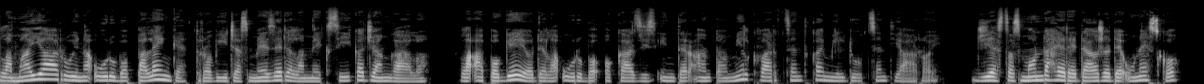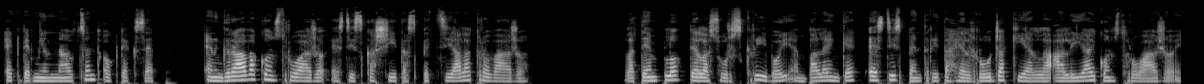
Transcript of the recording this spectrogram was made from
La maya ruina urbo Palenque trovigas meze de la Mexica giangalo. La apogeo de la urbo okazis inter antaŭ 1400 kaj 1200 jaroj. Ĝi estas monda heredaĵo de UNESCO ekde 1987. En grava konstruaĵo estis kaŝita speciala trovaĵo. La templo de la surskriboj en Palenque estis pentrita helruĝa kiel la aliaj konstruaĵoj.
